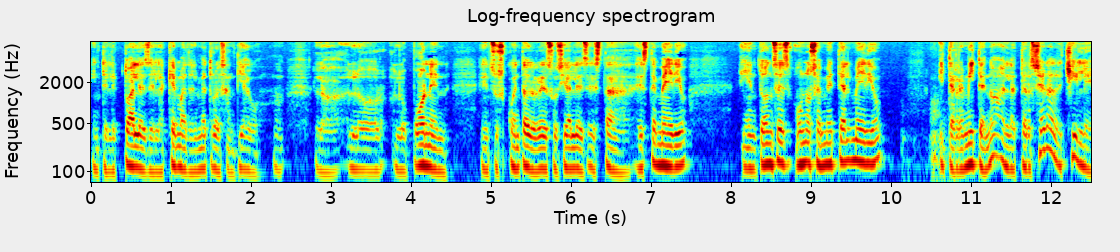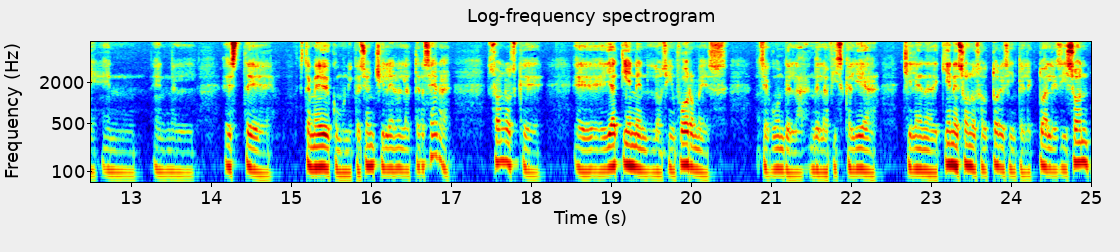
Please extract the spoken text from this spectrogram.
intelectuales de la quema del metro de Santiago lo, lo, ponen en sus cuentas de redes sociales esta, este medio y entonces uno se mete al medio y te remite no en la tercera de Chile en, en el, este este medio de comunicación chileno, la tercera, son los que eh, ya tienen los informes, según de la, de la Fiscalía chilena, de quiénes son los autores intelectuales y son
